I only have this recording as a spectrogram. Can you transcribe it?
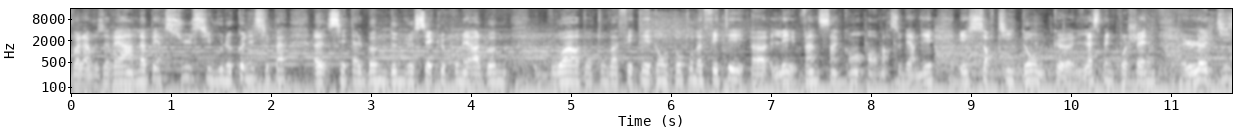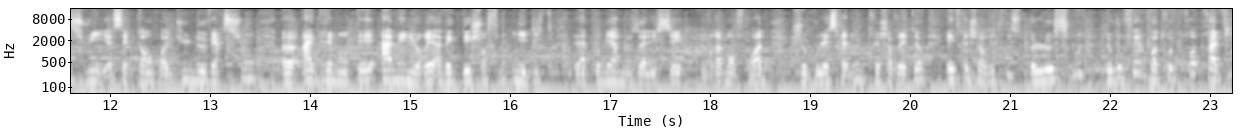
Voilà, vous avez un aperçu si vous ne connaissiez pas euh, cet album de Mieux Sec, le premier album Boire dont on va fêter, on a fêté euh, les 25 ans en mars dernier, est sorti donc euh, la semaine prochaine, le 18 septembre, d'une version agrémentée, améliorée avec des chansons inédites. La première nous a laissé vraiment froide. Je vous laisserai donc, très chers auditeurs et très chères auditrices, le soin de vous faire votre propre avis.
